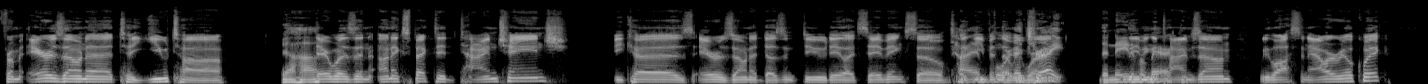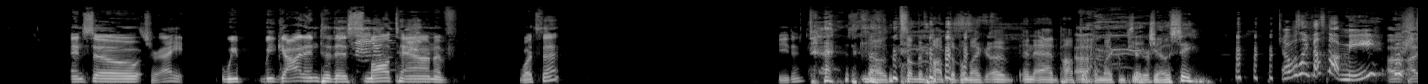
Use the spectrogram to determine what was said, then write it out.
from Arizona to Utah, Uh-huh. there was an unexpected time change because Arizona doesn't do daylight saving. So like, even for- though we that's weren't right. The Native leaving Americans. the time zone, we lost an hour real quick. And so That's right. we we got into this small town of what's that? Eden? no, something popped up on my uh, an ad popped up on my computer. Josie? I was like, that's not me. Oh, I,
